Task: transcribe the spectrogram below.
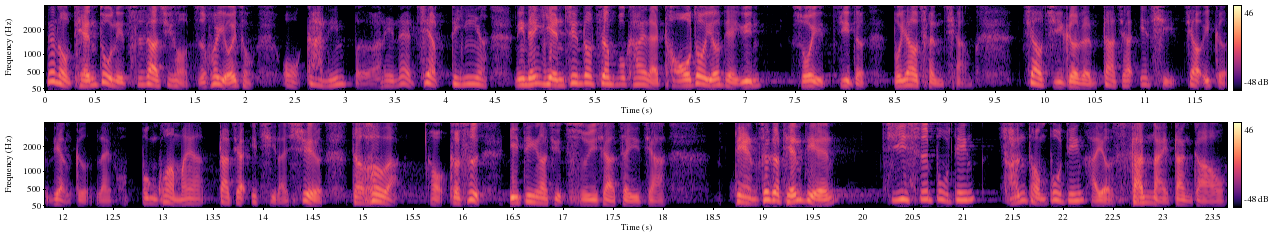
那种甜度你吃下去哦，只会有一种哦，干你伯你那叫低啊，你连眼睛都睁不开来，头都有点晕。所以记得不要逞强，叫几个人，大家一起叫一个两个来崩矿麦呀，大家一起来 share 的喝啊。好，可是一定要去吃一下这一家，点这个甜点，鸡丝布丁、传统布丁，还有酸奶蛋糕。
